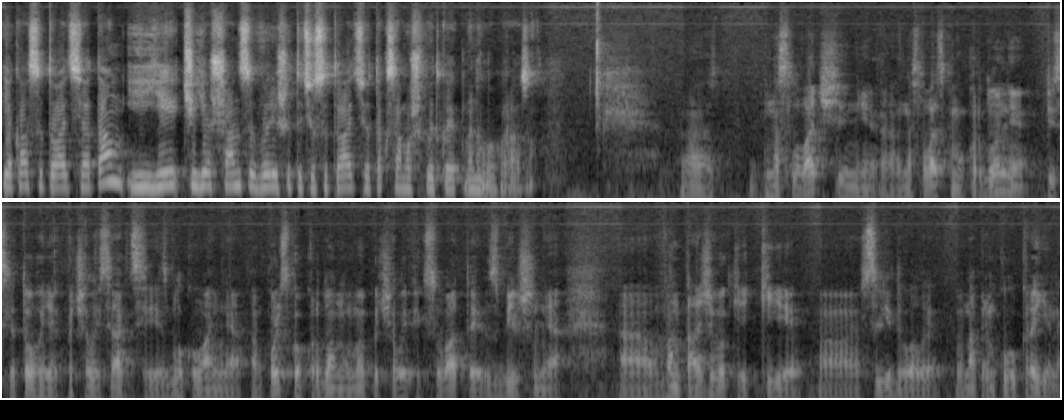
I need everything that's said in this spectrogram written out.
Яка ситуація там? І є чи є шанси вирішити цю ситуацію так само швидко, як минулого разу? На Словаччині, е, на словацькому кордоні, після того як почалися акції з блокування е, польського кордону, ми почали фіксувати збільшення вантажівок, які е, слідували в напрямку України.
